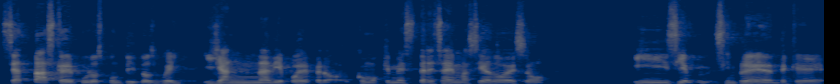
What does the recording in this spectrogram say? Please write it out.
se atasca de puros puntitos, güey, y ya nadie puede, pero como que me estresa demasiado eso y siempre, siempre de que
